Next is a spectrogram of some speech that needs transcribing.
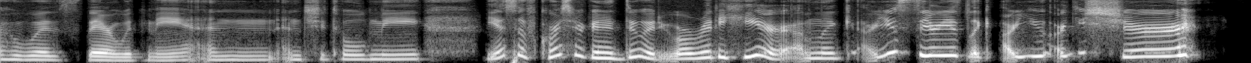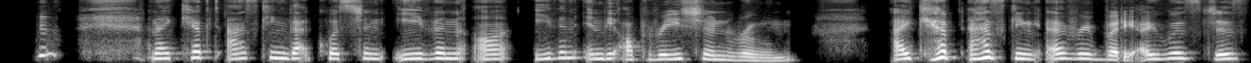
who was there with me, and and she told me, "Yes, of course you're gonna do it. You're already here." I'm like, "Are you serious? Like, are you are you sure?" And I kept asking that question even on even in the operation room. I kept asking everybody. I was just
